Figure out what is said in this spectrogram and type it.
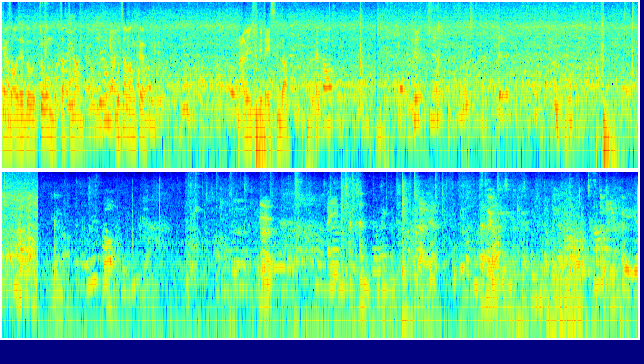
그래서 어제도 조금 못 잤지만 못 잔 만큼 라면 준비되어 있습니다 아예 착한 동생입니다. 스테이 어떻게 생각해요? 착하다고 생각해요?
